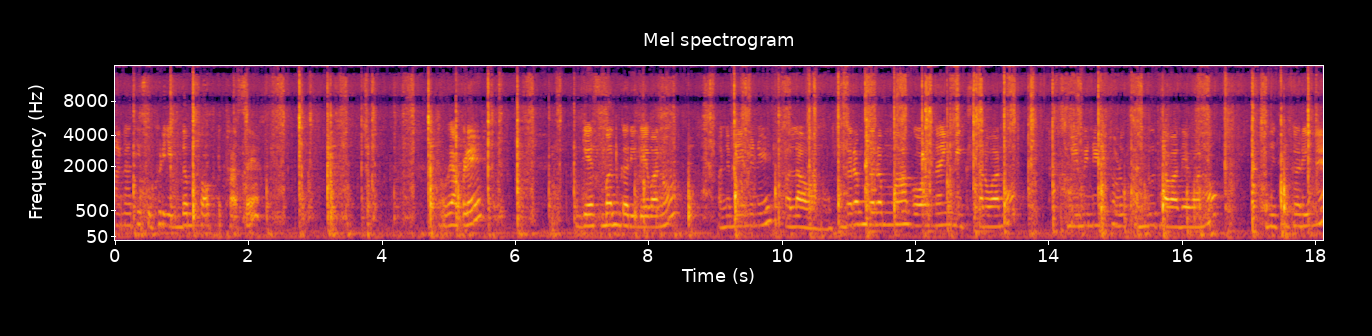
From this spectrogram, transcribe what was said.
આનાથી સુખડી એકદમ સોફ્ટ થશે. હવે આપણે ગેસ બંધ કરી દેવાનો અને બે મિનિટ હલાવવાનું. ગરમ ગરમમાં ગોળ નહીં મિક્સ કરવાનો. બે મિનિટ થોડું ઠંડુ થવા દેવાનું. જેથી કરીને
